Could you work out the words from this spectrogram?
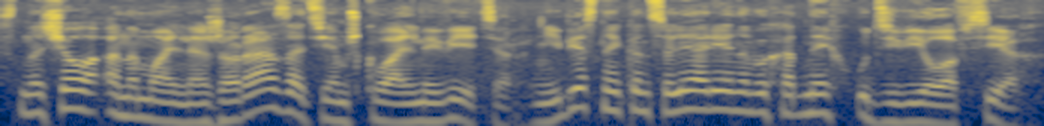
Сначала аномальная жара, затем шквальный ветер. Небесная канцелярия на выходных удивила всех.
